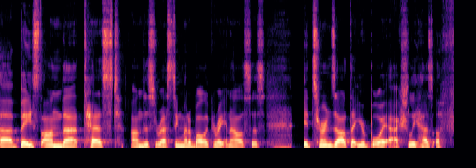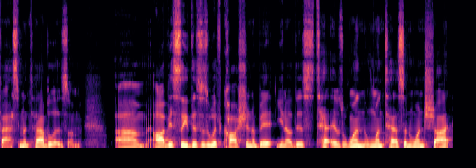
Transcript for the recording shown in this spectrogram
uh, based on that test on this resting metabolic rate analysis, it turns out that your boy actually has a fast metabolism. Um, obviously, this is with caution a bit. You know, this te- it was one one test and one shot,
